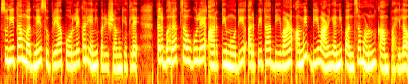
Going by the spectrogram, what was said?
सुनीता मदने सुप्रिया पोर्लेकर यांनी परिश्रम घेतले. तर भरत चौगुले आरती मोदी अर्पिता दिवाण अमित दिवाण यांनी पंच म्हणून काम पाहिलं.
